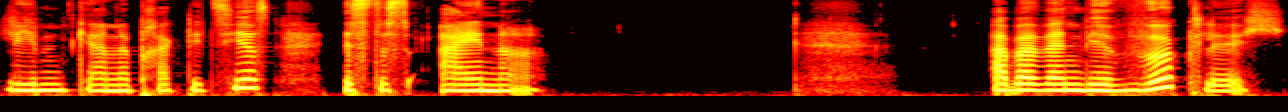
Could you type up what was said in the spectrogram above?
liebend gerne praktizierst, ist das eine. Aber wenn wir wirklich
